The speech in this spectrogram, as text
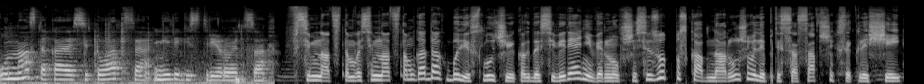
у нас такая ситуация не регистрируется. В 17-18 годах были случаи, когда северяне, вернувшись из отпуска, обнаруживали присосавшихся клещей.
